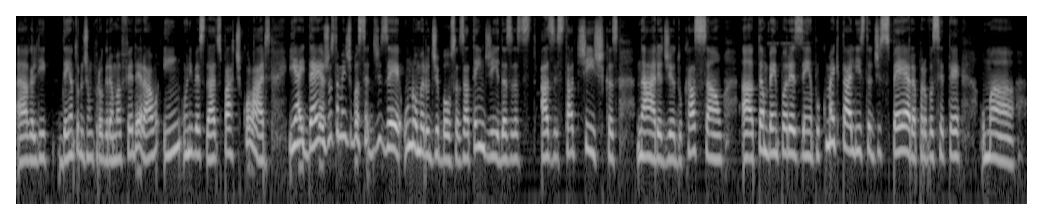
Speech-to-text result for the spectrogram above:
ali dentro de um programa federal em universidades particulares. E a ideia é justamente você dizer o número de bolsas atendidas, as, as estatísticas na área de educação, uh, também, por exemplo, como é que está a lista de espera para você ter uma, um,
